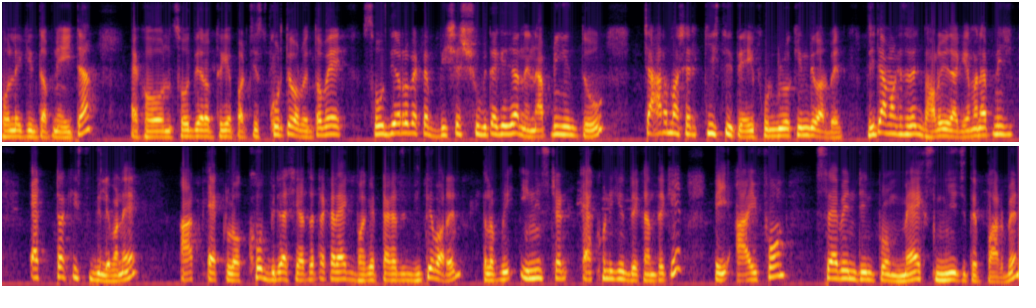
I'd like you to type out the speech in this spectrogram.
হলে কিন্তু আপনি এইটা এখন সৌদি আরব থেকে পারচেস করতে পারবেন। তবে সৌদি আরব একটা বিশেষ সুবিধা কি জানেন? আপনি কিন্তু চার মাসের কিস্তিতে এই ফোনগুলো কিনতে পারবেন, যেটা আমার কাছে বেশ ভালোই লাগে। মানে আপনি একটা কিস্তি দিলে মানে আট, এক লক্ষ বিরাশি হাজার টাকার এক ভাগের টাকা যদি দিতে পারেন, তাহলে আপনি ইনস্ট্যান্ট এখনই কিন্তু এখান থেকে এই আইফোন সেভেন্টিন প্রো ম্যাক্স নিয়ে যেতে পারবেন।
